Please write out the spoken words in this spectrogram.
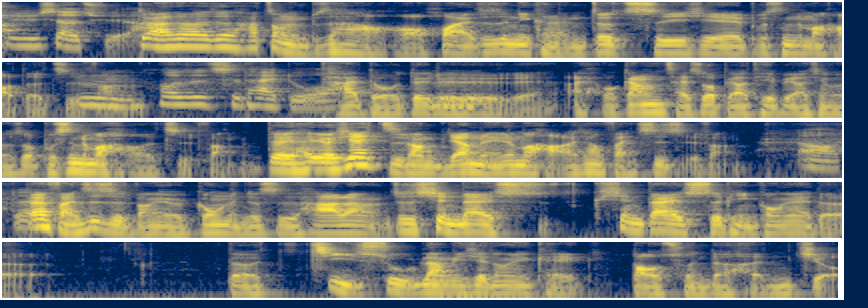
须摄取啦。对啊，对啊，就是它重点不是它好好坏，就是你可能就吃一些不是那么好的脂肪。嗯，或是吃太多。太多，对对对对对，哎，我刚刚才说不要贴标签，我就说不是那么好的脂肪，对，有些脂肪比较没那么好，像反式脂肪，哦，对但，反式脂肪有个功能，就是它让就是现代食现代食品工业的的技术，让一些东西可以保存的很久。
